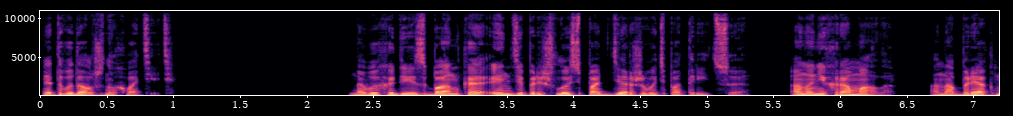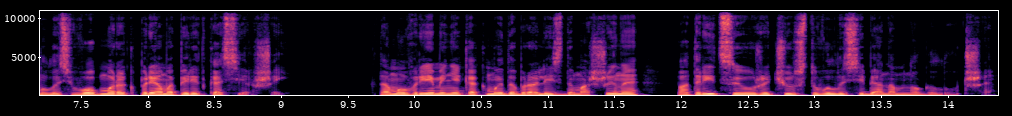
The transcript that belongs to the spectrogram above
Этого должно хватить. На выходе из банка Энди пришлось поддерживать Патрицию. Она не хромала, она брякнулась в обморок прямо перед кассиршей. К тому времени, как мы добрались до машины, Патриция уже чувствовала себя намного лучше.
